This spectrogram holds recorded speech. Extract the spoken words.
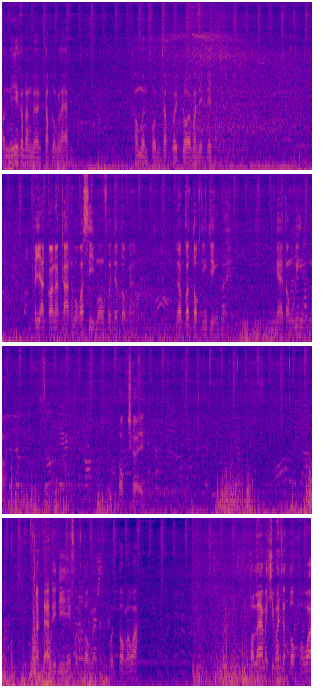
ตอนนี้กำลังเดินกลับโรงแรมเขาเหมือนฝนจะโปรยๆมานิดๆพยากรณ์อากาศเขาบอกว่า4โมงฝนจะตกนะครับ แล้วก็ตกจริงๆด้วยเนี่ยต้องวิ่งนิดหน่อย ตกเฉย จากแดดดีๆนี่ฝนตกเลยฝนตกแล้วว่ะตอนแรกไม่คิดว่าจะตกเพราะว่า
